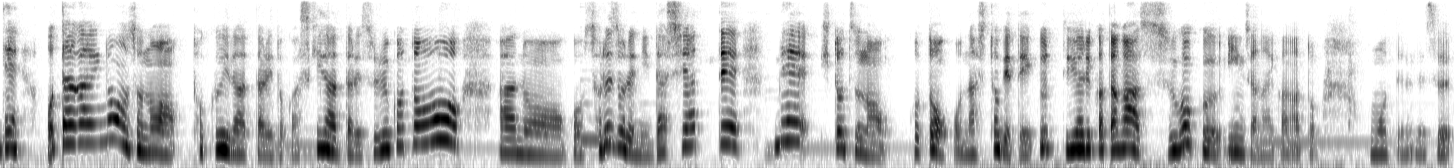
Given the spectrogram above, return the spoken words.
で、お互いのその得意だったりとか好きだったりすることを、あの、こうそれぞれに出し合って、で、一つのことをこう成し遂げていくっていうやり方がすごくいいんじゃないかなと思ってるんです。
